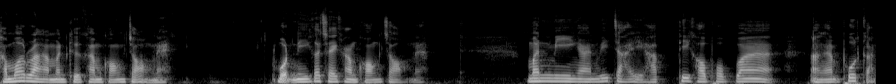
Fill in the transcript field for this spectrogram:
คำว่า rhyme มันคือคำคล้องจองนะ บทนี้ก็ใช้คำคล้องจองนะ มันมีงานวิจัยครับที่เขาพบว่า อ่างั้นพูดก่อน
